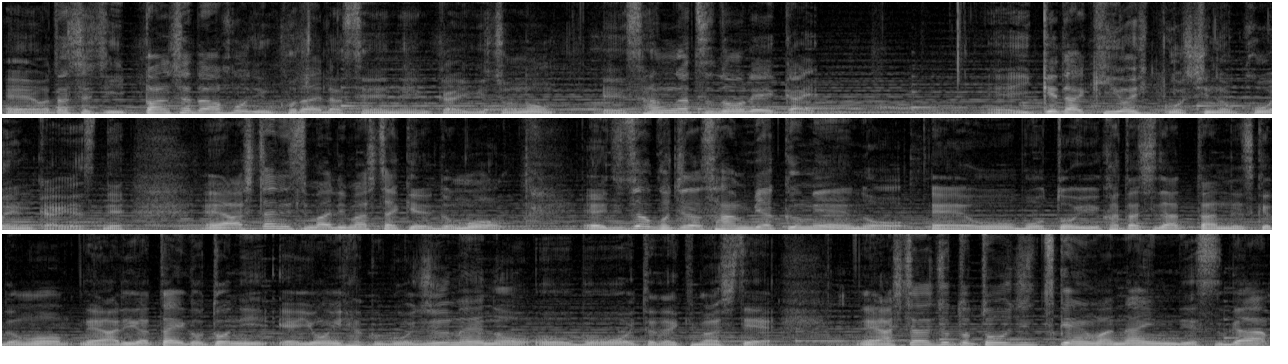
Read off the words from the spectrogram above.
えー私たち一般社団法人小平青年会議所の、えー3月同例会池田清彦氏の講演会ですね、えー明日に迫りましたけれども、え実はこちら300名の、え応募という形だったんですけども、ありがたいことに、えー450名の応募をいただきまして、えー明日はちょっと当日券はないんですが、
